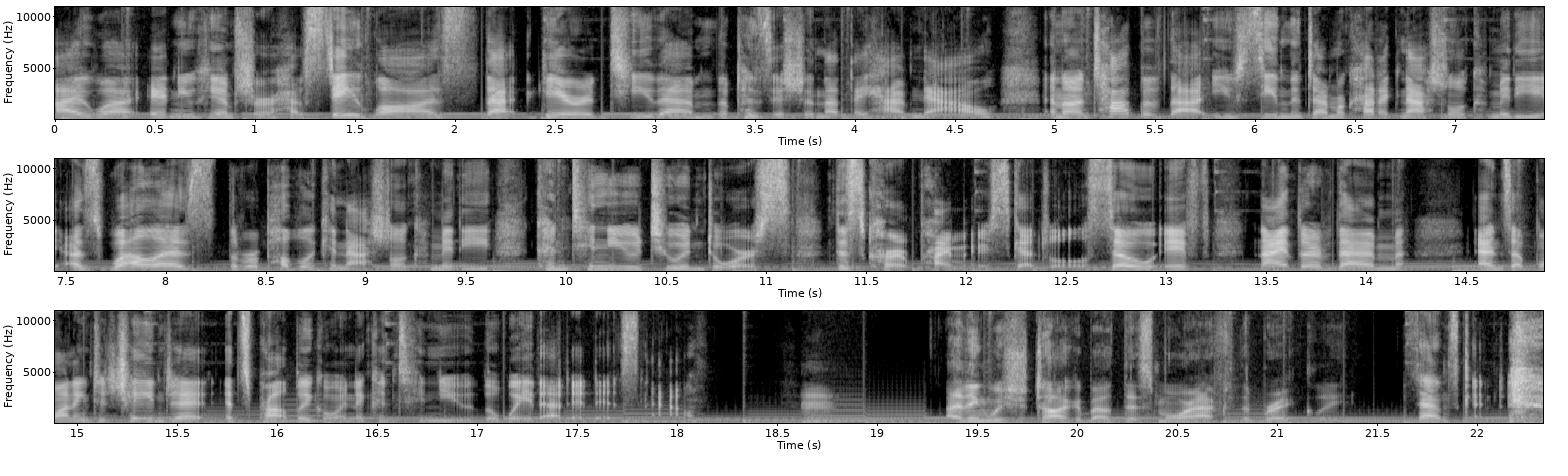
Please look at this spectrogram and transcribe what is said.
Iowa and New Hampshire have state laws that guarantee them the position that they have now. And on top of that, you've seen the Democratic National Committee as well as the Republican National Committee continue to endorse this current primary schedule. So if neither of them ends up wanting to change it, it's probably going to continue the way that it is now. Hmm. I think we should talk about this more after the break, Li. Sounds good.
